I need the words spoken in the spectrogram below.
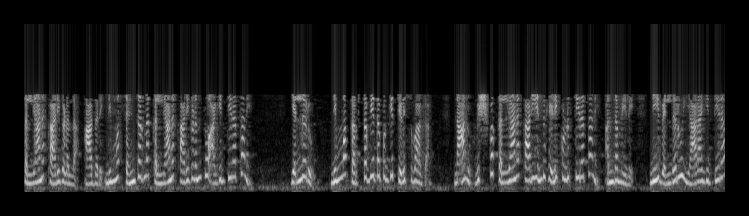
ಕಲ್ಯಾಣಕಾರಿಗಳಲ್ಲ, ಆದರೆ ನಿಮ್ಮ ಸೆಂಟರ್ನ ಕಲ್ಯಾಣಕಾರಿಗಳಂತೂ ಆಗಿದ್ದೀರಾ ತಾನೆ? ಎಲ್ಲರೂ ನಿಮ್ಮ ಕರ್ತವ್ಯದ ಬಗ್ಗೆ ತಿಳಿಸುವಾಗ, ನಾನು ವಿಶ್ವ ಕಲ್ಯಾಣಕಾರಿ ಎಂದು ಹೇಳಿಕೊಳ್ಳುತ್ತೀರಾ ತಾನೆ? ಅಂದ ಮೇಲೆ, ನೀವೆಲ್ಲರೂ ಯಾರಾಗಿದ್ದೀರಾ?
